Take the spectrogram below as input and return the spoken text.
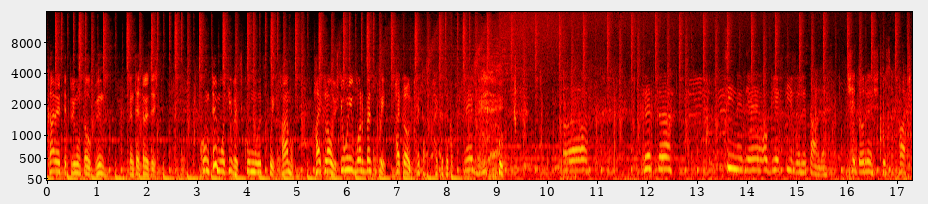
care este primul tău gând când te trezești? Cum te motivezi? Cum îți spui? Hai mă, hai Claudiu, știi unii vorbesc cu ei. Hai Claudiu, hai, da, hai că te fac. Exact. uh, cred că ține de obiectivele tale. Ce dorești tu să faci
